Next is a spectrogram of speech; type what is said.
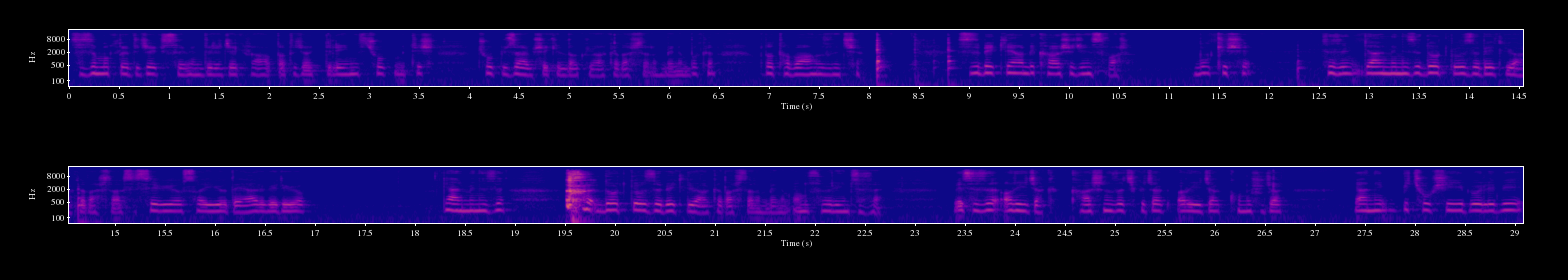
Sizi mutlu edecek, sevindirecek, rahatlatacak. Dileğiniz çok müthiş, çok güzel bir şekilde akıyor arkadaşlarım benim. Bakın bu da tabağınızın içi. Sizi bekleyen bir karşı cins var. Bu kişi sizin gelmenizi dört gözle bekliyor arkadaşlar. Sizi seviyor, sayıyor, değer veriyor. Gelmenizi dört gözle bekliyor arkadaşlarım benim. Onu söyleyeyim size. Ve sizi arayacak. Karşınıza çıkacak, arayacak, konuşacak. Yani birçok şeyi böyle bir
